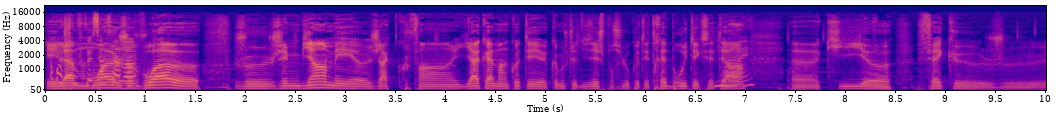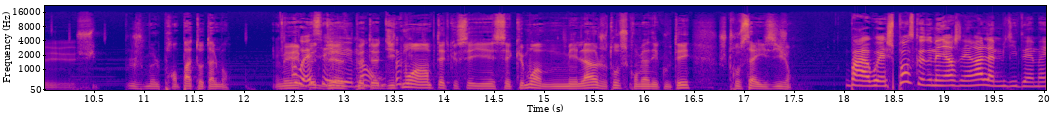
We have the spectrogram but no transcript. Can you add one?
Et Ah, moi, là, ça, moi, ça je vois, euh, je j'aime bien, mais euh, enfin, il y a quand même un côté, comme je te disais, je pense le côté très brut, etc., Ouais. euh, qui euh, fait que je, je suis, je me le prends pas totalement. Mais Ah ouais, peut- c'est peut- marrant. dites-moi, hein, peut-être que c'est que moi, mais là, je trouve ce qu'on vient d'écouter, je trouve ça exigeant. Bah ouais, je pense que de manière générale, la musique de M.I.A.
